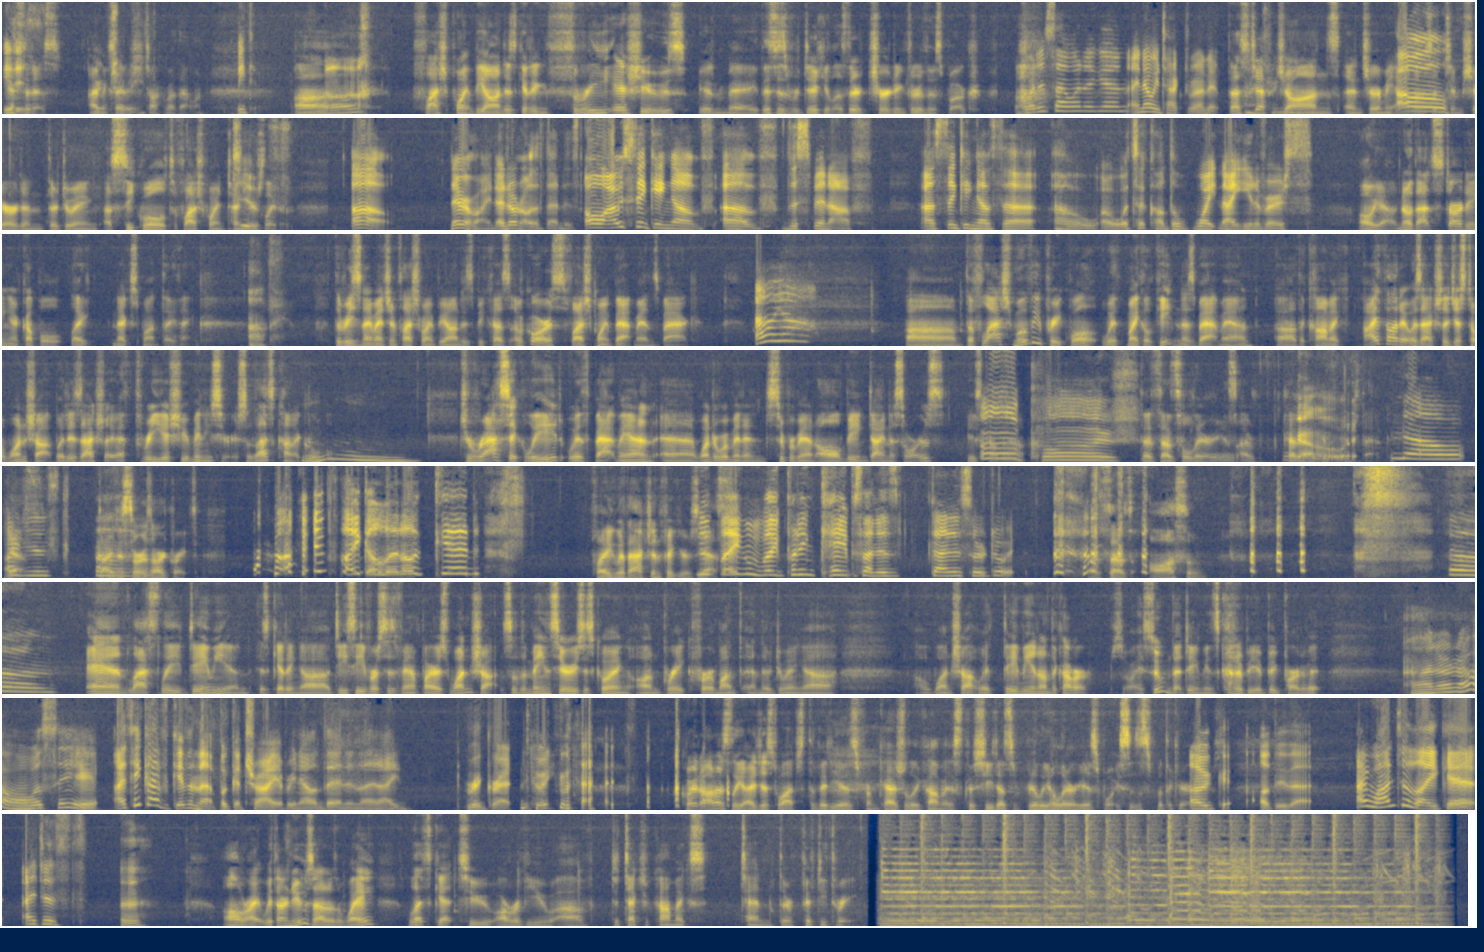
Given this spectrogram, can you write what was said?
It yes, is. it is. I'm excited to talk about that one. Me too. Uh, Flashpoint Beyond is getting three issues in May. This is ridiculous. They're churning through this book. what is that one again? I know we talked about it. That's I Geoff forget. Johns and Jeremy Adams Oh. and Tim Sheridan. They're doing a sequel to Flashpoint 10 years later. Oh, never mind. I don't know what that is. Oh, I was thinking of of the spin-off. I was thinking of the oh oh what's it called? The White Knight universe. Oh, yeah. No, that's starting a couple, like, next month, I think. Oh, okay. The reason I mentioned Flashpoint Beyond is because, of course, Flashpoint Batman's back. Oh yeah. Um, the Flash movie prequel with Michael Keaton as Batman, uh, the comic, I thought it was actually just a one shot, but it's actually a three issue miniseries, so that's kind of cool. Ooh. Jurassic League with Batman, uh, Wonder Woman, and Superman all being dinosaurs is coming Oh out. gosh. That sounds hilarious. I'm kind of looking No. forward to that. No, I just Dinosaurs are great. it's like a little kid Playing with action figures, yes. just like like putting capes on his dinosaur toy. That sounds awesome. Oh. And lastly, Damian is getting a DC versus Vampires one shot. So the main series is going on break for a month, and they're doing a, a one shot with Damian on the cover. So I assume that Damian's going to be a big part of it. I don't know. We'll see. I think I've given that book a try every now and then, and then I regret doing that. Quite honestly, I just watched the videos from Casually Comics because she does really hilarious voices for the characters. Okay, I'll do that. I want to like it. I just. Uh. All right, with our news out of the way, let's get to our review of Detective Comics 10 through 53.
